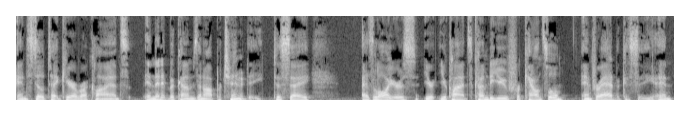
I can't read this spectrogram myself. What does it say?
and still take care of our clients and then it becomes an opportunity to say, as lawyers, your, your clients come to you for counsel and for advocacy. And,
